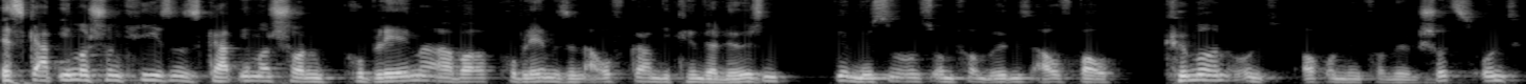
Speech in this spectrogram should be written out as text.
Es gab immer schon Krisen, es gab immer schon Probleme, aber Probleme sind Aufgaben, die können wir lösen. Wir müssen uns um Vermögensaufbau kümmern und auch um den Vermögensschutz und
